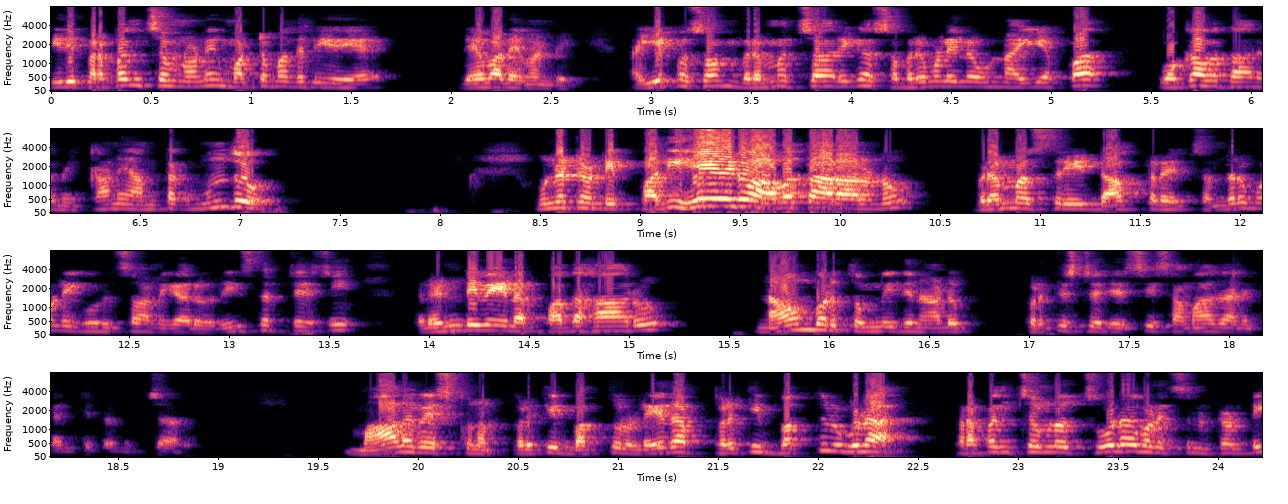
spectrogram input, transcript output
ఇది ప్రపంచంలోనే మొట్టమొదటి దేవాలయం అండి. అయ్యప్ప స్వామి బ్రహ్మచారిగా శబరిమలలో ఉన్న అయ్యప్ప ఒక అవతారమే. కానీ అంతకు ముందు ఉన్నటువంటి పదిహేడు అవతారాలను బ్రహ్మశ్రీ డాక్టర్ ఎస్. చంద్రమౌళి గురుస్వామి గారు రీసెర్చ్ చేసి రెండు వేల పదహారు నవంబర్ తొమ్మిది నాడు ప్రతిష్ట చేసి సమాజానికి అంకితం ఇచ్చారు. మాల వేసుకున్న ప్రతి భక్తులు లేదా ప్రతి భక్తులు కూడా ప్రపంచంలో చూడవలసినటువంటి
